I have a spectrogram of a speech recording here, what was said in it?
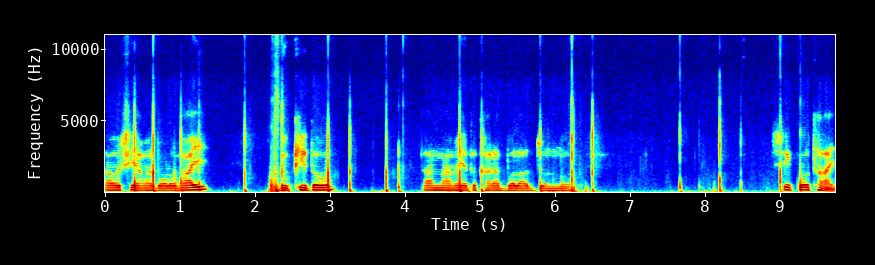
তাও সে আমার বড় ভাই, দুঃখিত। তার নামে এত খারাপ বলার জন্য। সে কোথায়?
